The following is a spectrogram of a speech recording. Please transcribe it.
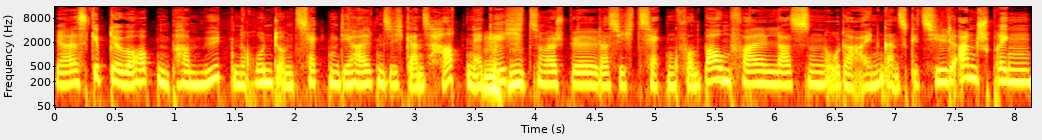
Ja, es gibt ja überhaupt ein paar Mythen rund um Zecken, die halten sich ganz hartnäckig. Mhm. Zum Beispiel, dass sich Zecken vom Baum fallen lassen oder einen ganz gezielt anspringen.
